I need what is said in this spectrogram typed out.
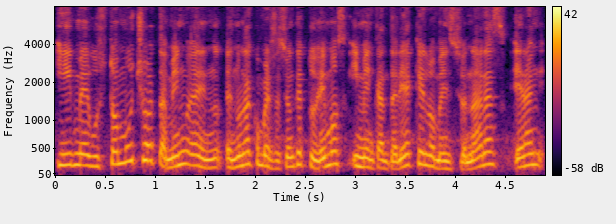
Y, me gustó mucho también en, una conversación que tuvimos y me encantaría que lo mencionaras. Eran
